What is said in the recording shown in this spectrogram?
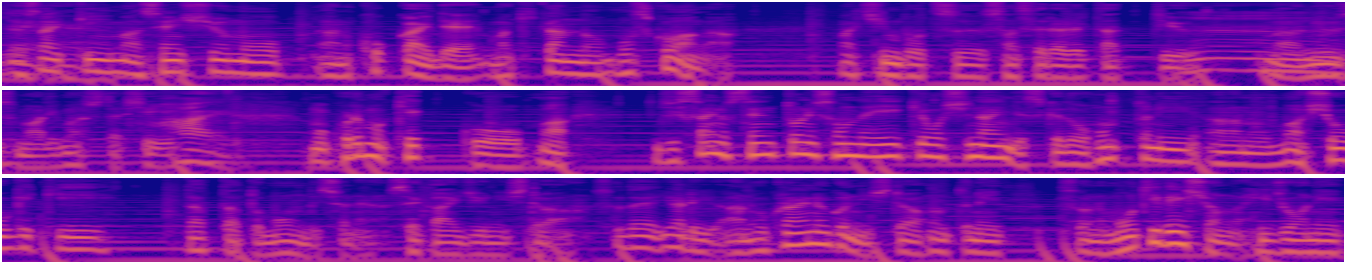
で最近、まあ、先週もあの国会で、まあ、機関のモスクワが、まあ、沈没させられたっていうまあ、ニュースもありましたし、はい。もうこれも結構、まあ、実際の戦闘にそんな影響はしないんですけど本当にあの、まあ、衝撃だったと思うんですよね世界中にしては。それでやはりあのウクライナ軍にしては本当にそのモチベーションが非常に、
